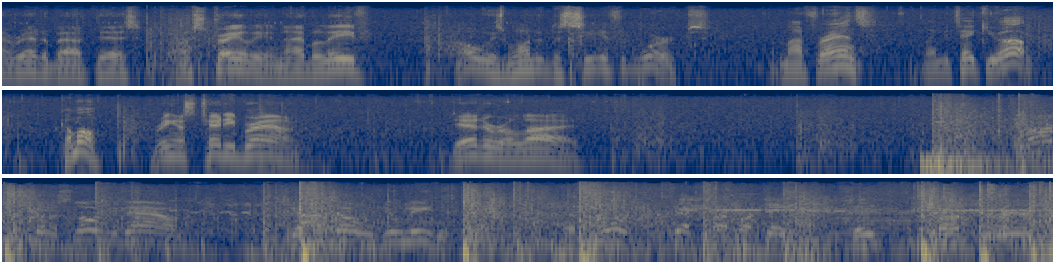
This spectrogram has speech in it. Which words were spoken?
I read about this. Australian, I believe. Always wanted to see if it works. My friends, let me take you up. Come on. Bring us Teddy Brown. Dead or alive. The armor's gonna slow you down, God knows you'll need it. Now, the ford's protected by blockade. See? Front, rear.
